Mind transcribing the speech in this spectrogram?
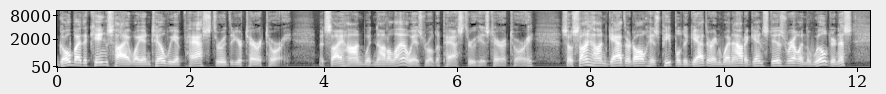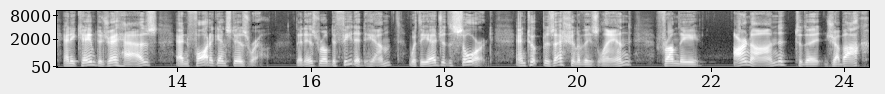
go by the king's highway until we have passed through the, your territory. But Sihon would not allow Israel to pass through his territory. So Sihon gathered all his people together and went out against Israel in the wilderness, and he came to Jahaz and fought against Israel that Israel defeated him with the edge of the sword and took possession of his land from the Arnon to the Jabbok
